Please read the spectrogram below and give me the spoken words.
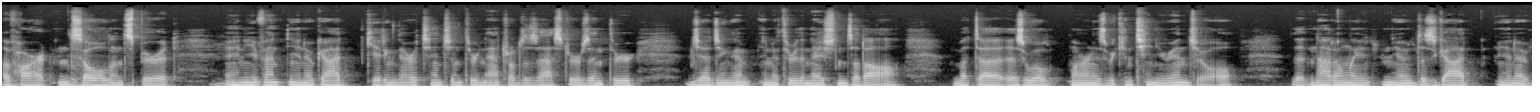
of heart and mm-hmm. soul and spirit, mm-hmm. and even you know God getting their attention through natural disasters and through judging them you know through the nations at all. But uh, as we'll learn as we continue in Joel, that not only you know does God you know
